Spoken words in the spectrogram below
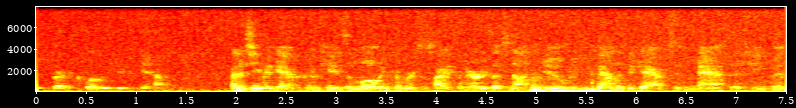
to try to close these gaps. An achievement gap between kids in low income versus high income areas, that's not new, but you found that the gaps in math achievement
